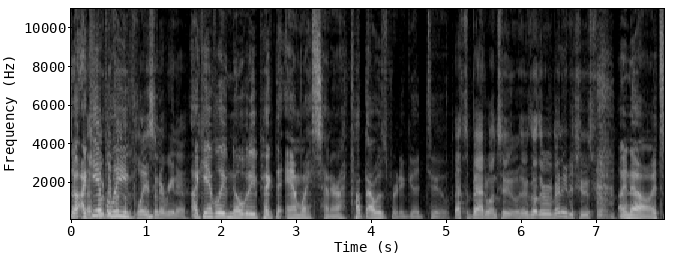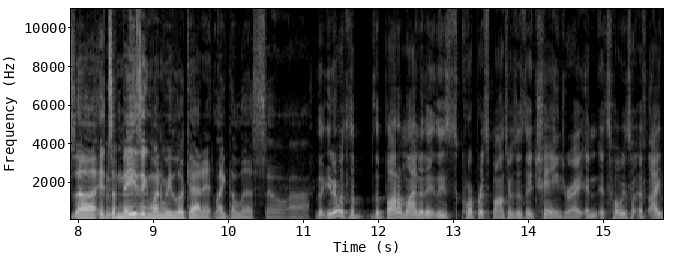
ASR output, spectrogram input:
So I can't no believe place and arena. I can't believe nobody picked the Amway Center. I thought that was pretty good too. That's a bad one too. There's, there were many to choose from. I know it's uh it's amazing when we look at it like the list. So uh, You know what the the bottom line of the, these corporate sponsors is they change, right? And it's always if I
